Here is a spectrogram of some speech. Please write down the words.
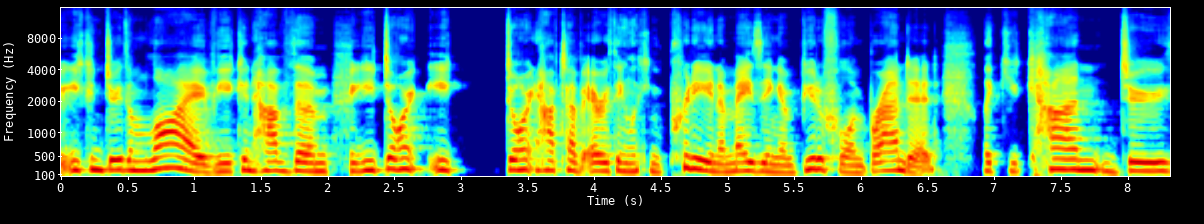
you can do them live, you can have them, you don't, you don't have to have everything looking pretty and amazing and beautiful and branded. Like you can do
